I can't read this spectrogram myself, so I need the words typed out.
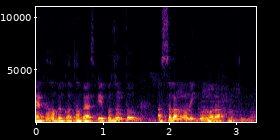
দেখা হবে, কথা হবে আজকে এই পর্যন্ত। আসসালামু আলাইকুম রাহমাতুল্লাহ।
